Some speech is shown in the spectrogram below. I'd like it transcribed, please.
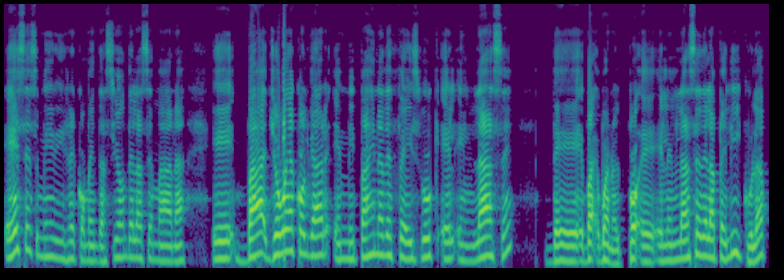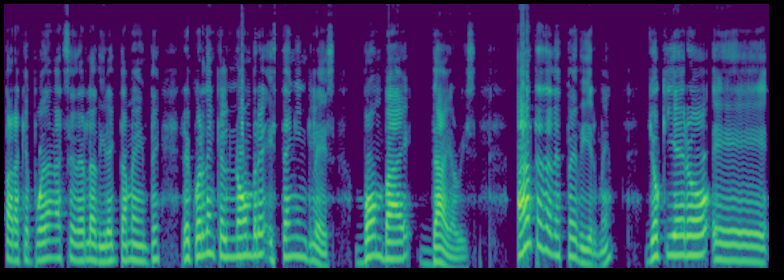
esa es mi recomendación de la semana. Eh, va, yo voy a colgar en mi página de Facebook el enlace de, bueno, eh, el, enlace de la película para que puedan accederla directamente. Recuerden que el nombre está en inglés, Bombay Diaries. Antes de despedirme, yo quiero eh,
